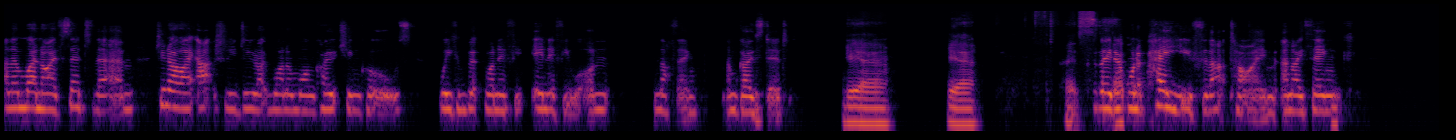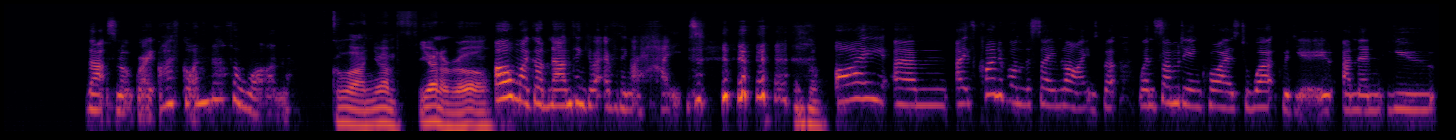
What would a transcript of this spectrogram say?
And then when I've said to them, do you know, I actually do like one on one coaching calls. We can book one if you in if you want. Nothing. I'm ghosted. yeah. Yeah. It's So they don't want to pay you for that time. And I think mm. that's not great. I've got another one. Go on, you're on you're on a roll. Oh my god, now I'm thinking about everything I hate. Mhm. I um it's kind of on the same lines, but when somebody inquires to work with you and then you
